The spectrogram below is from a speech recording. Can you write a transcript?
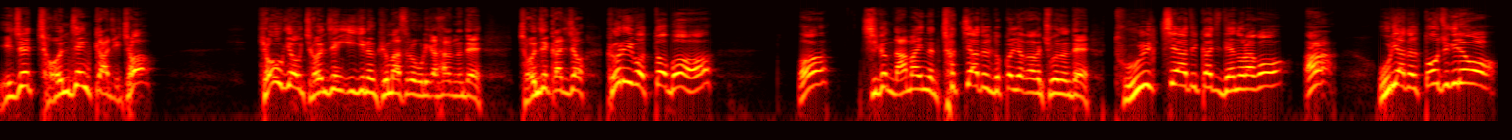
이제 전쟁까지 죠? 겨우겨우 전쟁 이기는 그 맛으로 우리가 살았는데 전쟁까지죠? 그리고 또 뭐? 어? 지금 남아있는 첫째 아들도 끌려가가 죽었는데 둘째 아들까지 내놓으라고? 아? 우리 아들 또 죽이려고?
